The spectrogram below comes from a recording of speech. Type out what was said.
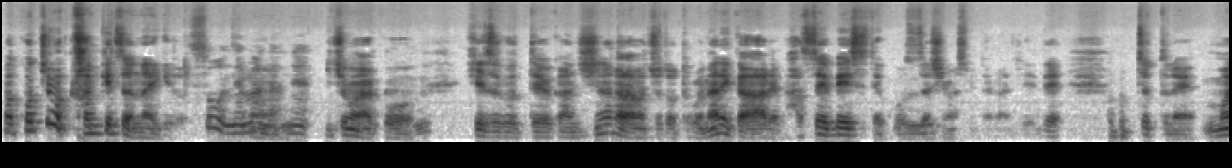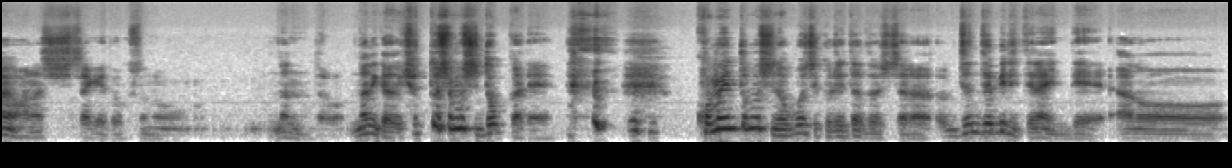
まあ、こっちは完結はないけど、そうね、まだね。一応まあこう、継続っていう感じしながら、まあ、ちょっと特に何かあれば発生ベースでこうお伝えしますみたいな感じで、で、ちょっとね、前お話ししたけど、その、なんだろう、何かひょっとしてもしどっかで、コメントもし残してくれたとしたら、全然見れてないんで、あの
